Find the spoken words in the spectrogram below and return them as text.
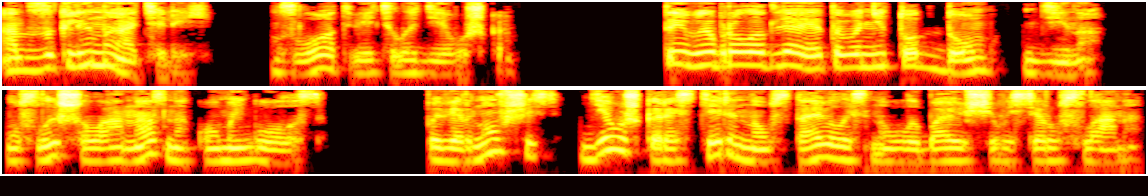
«От заклинателей», — зло ответила девушка. «Ты выбрала для этого не тот дом, Дина», — услышала она знакомый голос. Повернувшись, девушка растерянно уставилась на улыбающегося Руслана.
